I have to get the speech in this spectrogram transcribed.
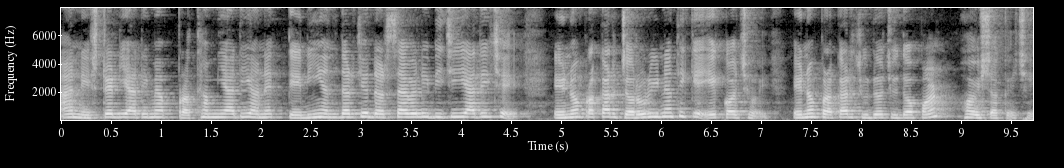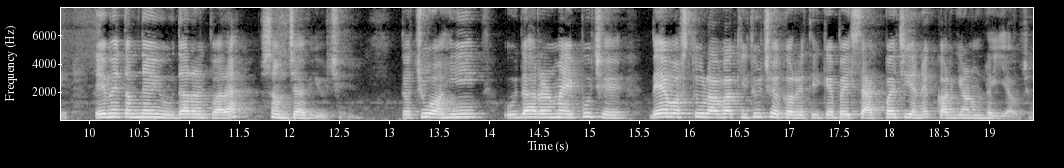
આ નેસ્ટેડ યાદીમાં પ્રથમ યાદી અને તેની અંદર જે દર્શાવેલી બીજી યાદી છે, એનો પ્રકાર જરૂરી નથી કે એક જ હોય, એનો પ્રકાર જુદો જુદો પણ હોઈ શકે છે. એ મેં તમને અહીં ઉદાહરણ દ્વારા સમજાવ્યું છે. તો જો અહીં ઉદાહરણમાં આપ્યું છે, બે વસ્તુ લાવવા કીધું છે ઘરેથી કે ભાઈ શાકભાજી અને કરિયાણું લઈ આવજો.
